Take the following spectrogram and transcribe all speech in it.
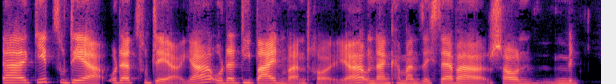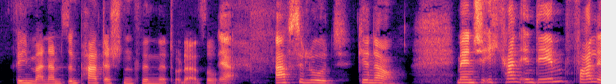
äh, geh zu der oder zu der, ja, oder die beiden waren toll, ja. Und dann kann man sich selber schauen, mit wem man am sympathischsten findet oder so. Ja, absolut, genau. Mensch, ich kann in dem Falle,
